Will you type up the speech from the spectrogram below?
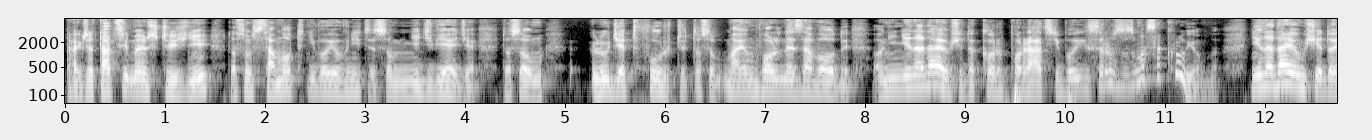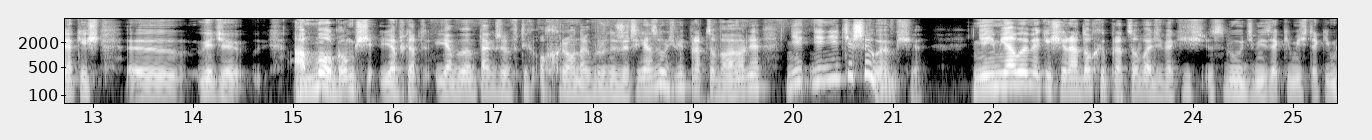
Także tacy mężczyźni to są samotni wojownicy, są niedźwiedzie, to są ludzie twórczy, to są, mają wolne zawody. Oni nie nadają się do korporacji, bo ich zroz, zmasakrują. No. Nie nadają się do jakiejś, yy, wiecie, a mogą się, na przykład ja byłem także w tych ochronach, w różnych rzeczach, ja z ludźmi pracowałem, ale nie, nie, nie cieszyłem się. Nie miałem jakiejś radochy pracować w jakiś, z ludźmi, z jakimiś takimi,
